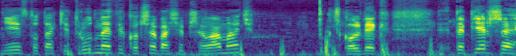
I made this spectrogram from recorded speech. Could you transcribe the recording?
nie jest to takie trudne, tylko trzeba się przełamać. Aczkolwiek te pierwsze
